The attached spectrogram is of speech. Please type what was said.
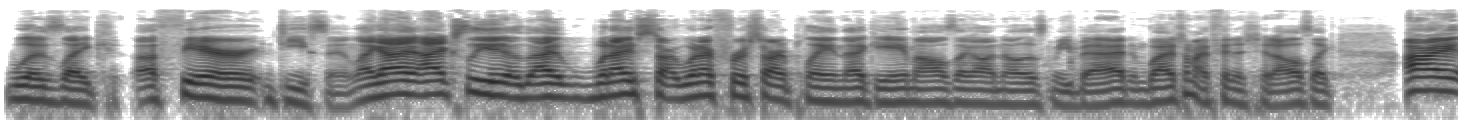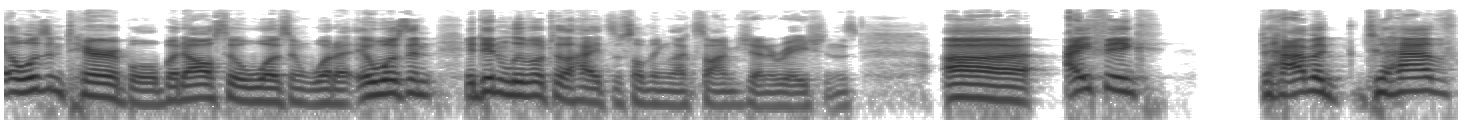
was like a fair decent. Like I actually I when I start when I first started playing that game, I was like, oh no, this gonna be bad. And by the time I finished it, I was like, all right, it wasn't terrible, but also wasn't what I, it wasn't. It didn't live up to the heights of something like Sonic Generations. Uh, I think to have a to have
